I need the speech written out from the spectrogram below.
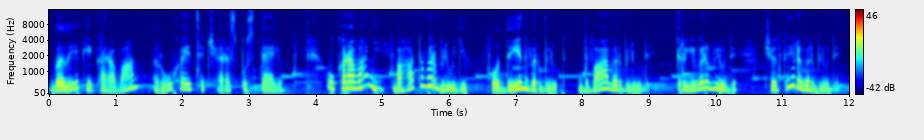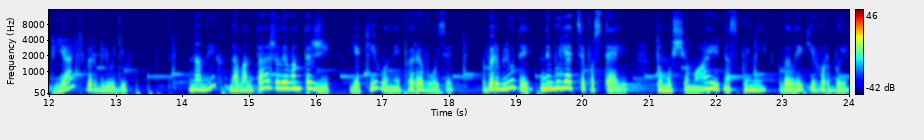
Великий караван рухається через пустелю. У каравані багато верблюдів. Один верблюд, два верблюди, три верблюди, чотири верблюди, п'ять верблюдів. На них навантажили вантажі, які вони перевозять. Верблюди не бояться постелі, тому що мають на спині великі горби.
